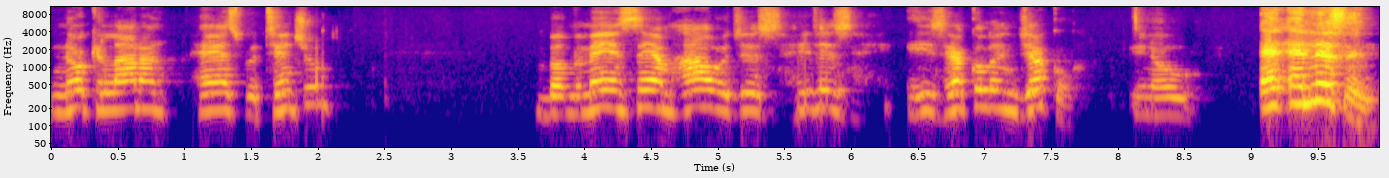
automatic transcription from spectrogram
North Carolina has potential, but my man Sam Howard just he just he's heckle and jekyll, you know. and, and listen,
